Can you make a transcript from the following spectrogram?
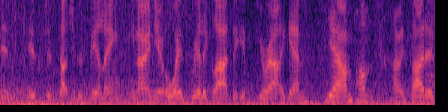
it's, it's just such a good feeling, you know, and you're always really glad that you're, you're out again. Yeah, I'm pumped. I'm excited.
